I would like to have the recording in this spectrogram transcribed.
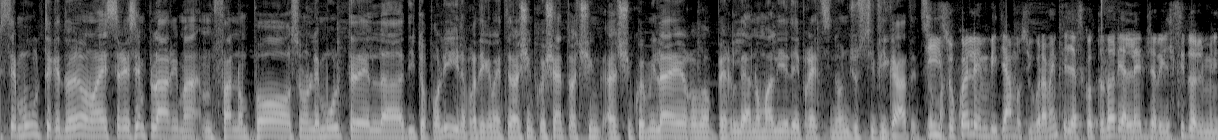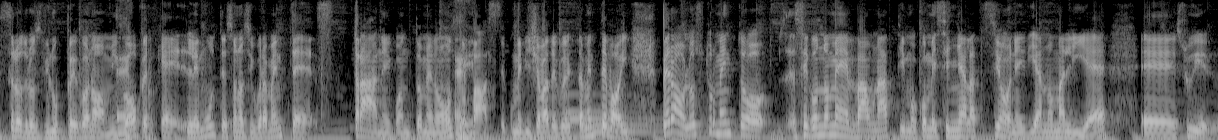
queste multe che dovevano essere esemplari, ma fanno un po'. sono le multe del, di Topolino, praticamente da 500 a, 5, a 5.000 euro per le anomalie dei prezzi non giustificate. Insomma. Sì, su quello invitiamo sicuramente gli ascoltatori a leggere il sito del Ministero dello Sviluppo Economico, ecco. perché le multe sono sicuramente strane, quantomeno molto eh. basse, come dicevate correttamente voi. Però lo strumento, secondo me, va un attimo come segnalazione di anomalie, eh, sui,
